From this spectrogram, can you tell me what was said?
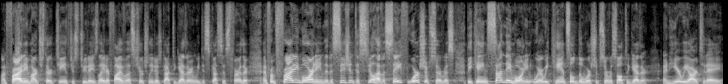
On Friday, March 13th, just two days later, five of us church leaders got together and we discussed this further. And from Friday morning, the decision to still have a safe worship service became Sunday morning, where we canceled the worship service altogether. And here we are today,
